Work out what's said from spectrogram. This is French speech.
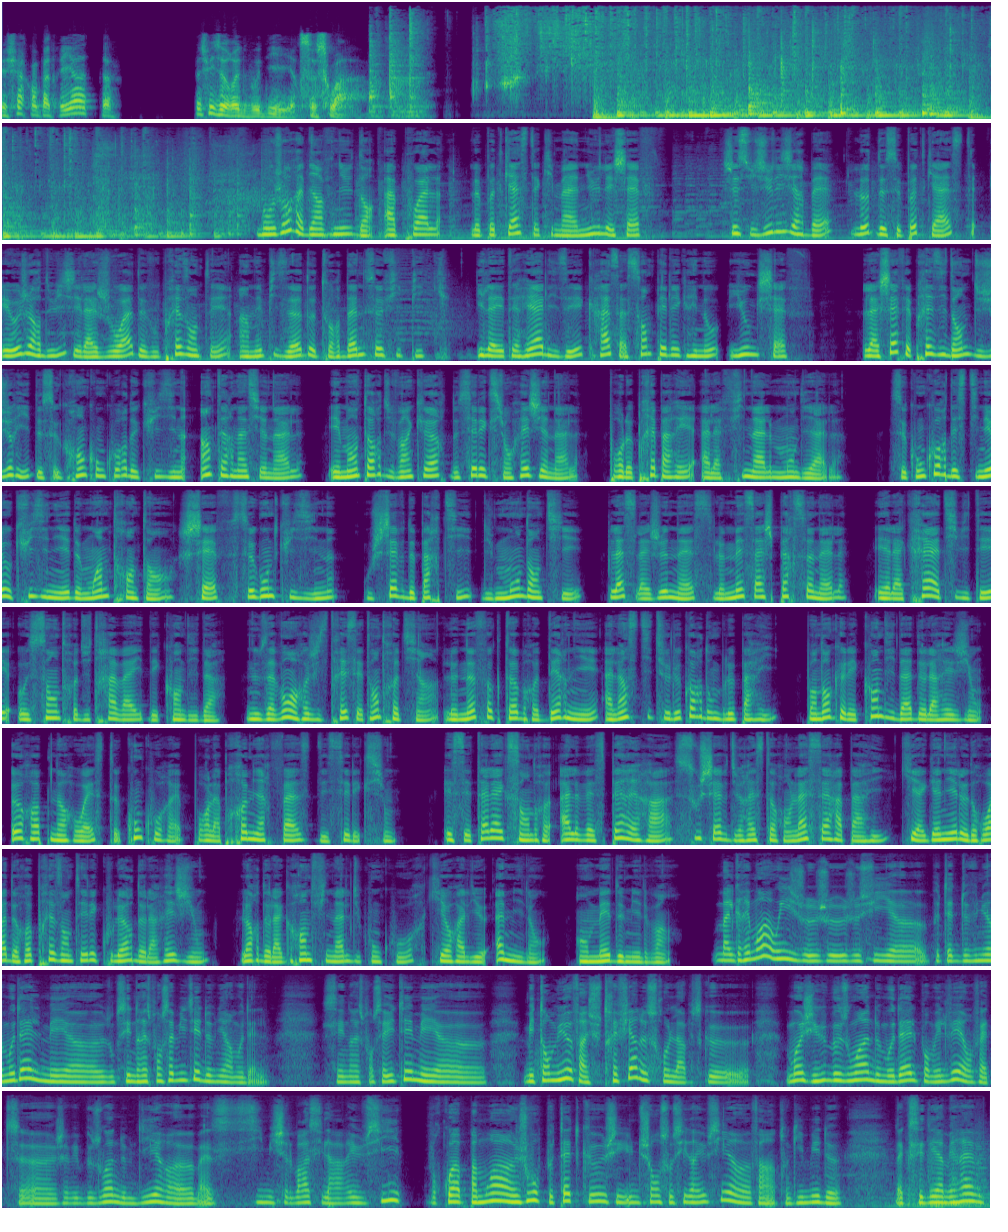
Mes chers compatriotes, je suis heureux de vous dire ce soir Bonjour et bienvenue dans À Poil, le podcast qui m'a nu les chefs. Je suis Julie Gerbet, l'hôte de ce podcast, et aujourd'hui j'ai la joie de vous présenter un épisode autour d'Anne-Sophie Pic. Il a été réalisé grâce à San Pellegrino Young Chef. La chef est présidente du jury de ce grand concours de cuisine internationale et mentor du vainqueur de sélection régionale pour le préparer à la finale mondiale. Ce concours destiné aux cuisiniers de moins de 30 ans, chefs, seconde cuisine ou chefs de partie du monde entier place la jeunesse, le message personnel et la créativité au centre du travail des candidats. Nous avons enregistré cet entretien le 9 octobre dernier à l'Institut Le Cordon Bleu Paris pendant que les candidats de la région Europe Nord-Ouest concouraient pour la première phase des sélections. Et c'est Alexandre Alves Pereira, sous-chef du restaurant Lasserre à Paris, qui a gagné le droit de représenter les couleurs de la région lors de la grande finale du concours qui aura lieu à Milan en mai 2020. Malgré moi, oui, je, suis euh, peut-être devenu un modèle, mais euh, donc c'est une responsabilité de devenir un modèle c'est une responsabilité, mais euh, mais tant mieux. Enfin, je suis très fière de ce rôle-là parce que moi, j'ai eu besoin de modèles pour m'élever. En fait, euh, j'avais besoin de me dire, euh, bah, si Michel Brass il a réussi, pourquoi pas moi un jour Peut-être que j'ai une chance aussi de réussir. Enfin, entre guillemets, de d'accéder à mes rêves.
